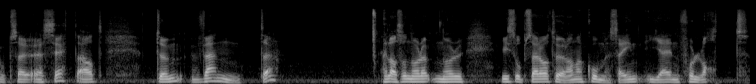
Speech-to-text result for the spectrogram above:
observer, sett, er at de venter eller altså når det, når, Hvis observatørene har kommet seg inn i en forlatt,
